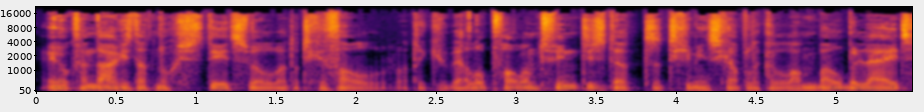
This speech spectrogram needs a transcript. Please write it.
En ook vandaag is dat nog steeds wel wat het geval. Wat ik wel opvallend vind, is dat het gemeenschappelijke landbouwbeleid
